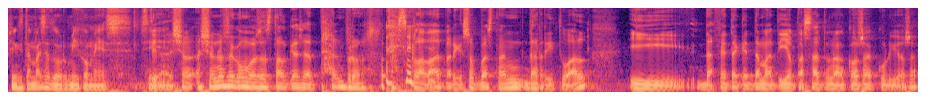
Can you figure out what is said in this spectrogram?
fins que te'n vas a dormir, com és. Sí. això, això no sé com ho has estalquejat tant, però l'has clavat perquè sóc bastant de ritual i de fet aquest matí ha passat una cosa curiosa.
